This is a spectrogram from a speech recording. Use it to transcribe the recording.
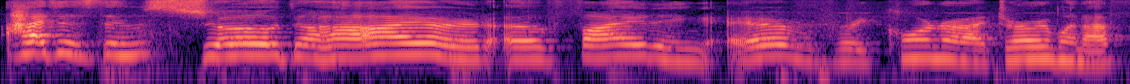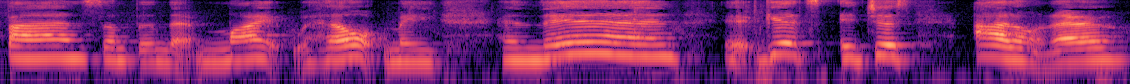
I just am so tired of fighting every corner I turn when I find something that might help me. And then it gets, it just, I don't know.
